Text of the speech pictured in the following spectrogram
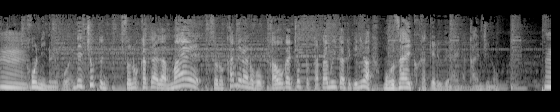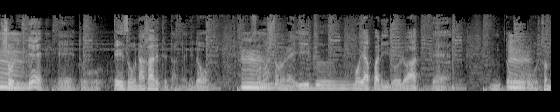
うん。本人の横でちょっとその方が前そのカメラの方顔がちょっと傾いた時にはモザイクかけるぐらいな感じの処理で、えー、と映像流れてたんだけど、うん、その人の、ね、言い分もやっぱりいろいろあって、うんとうん。その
